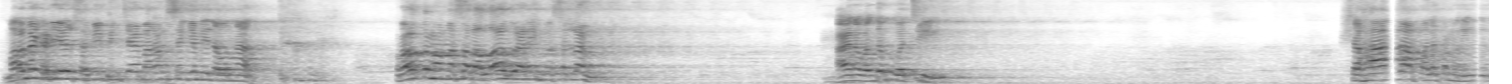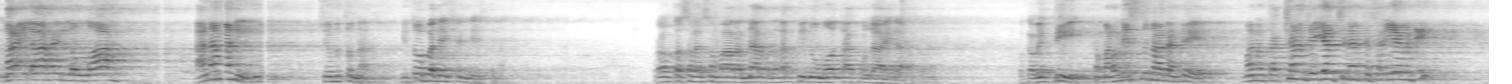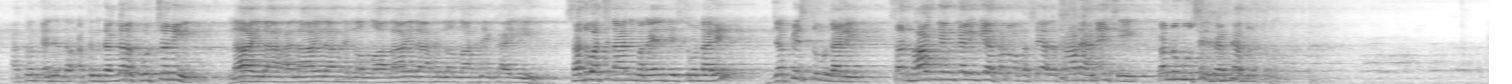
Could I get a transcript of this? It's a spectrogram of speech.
మరణ ఘడియలు సమీపించే మరణ సంఖ్య మీద ఉన్నారు ప్రవక్త మహమ్మద్ సల్లాహు అలీ వసల్లం ఆయన వద్దకు వచ్చి షహాదా పలకమని లా ఇలాహ ఇల్లల్లాహ్ అనమని చెబుతున్నారు. హితోపదేశం చేస్తున్నారు. ప్రవక్త సలసం వారు అన్నారు "వదలక్కి నువ్వు మోతాకు ఒక వ్యక్తి ఇక మరణిస్తున్నాడంటే మనం తక్షణం చేయాల్సిన చర్య ఏమిటి? అతని అతని దగ్గర కూర్చొని లా ఇలాహ లా ఇలాహ ఇల్లల్లా లా ఇలాహ ఇల్లల్లాహ్ అనే కాయి సద్వచనాన్ని మనం ఏం చేస్తూ ఉండాలి? జపిస్తూ ఉండాలి. సద్భాగ్యం కలిగి అతను ఒకసారి అనేసి కన్ను మూసేసి అదృష్టం.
